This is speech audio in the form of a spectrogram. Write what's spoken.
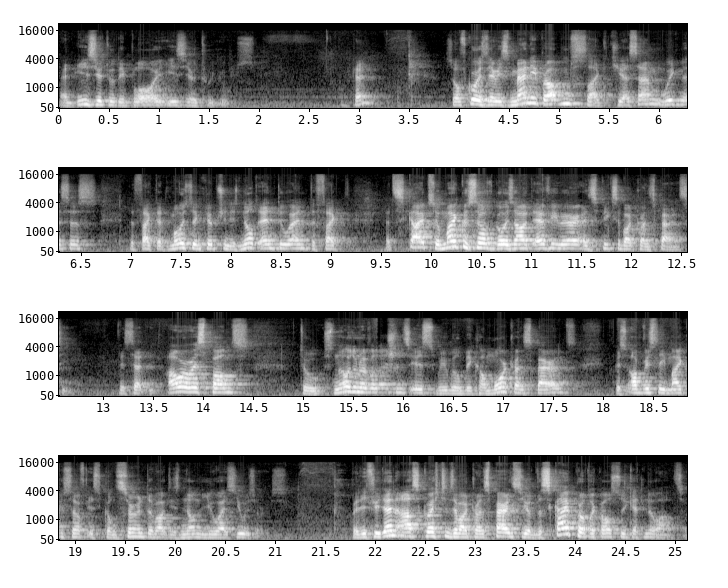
and easier to deploy, easier to use. Okay? So of course, there is many problems like GSM weaknesses, the fact that most encryption is not end-to-end, -end, the fact that Skype, so Microsoft goes out everywhere and speaks about transparency. They said our response to Snowden revelations is we will become more transparent because obviously Microsoft is concerned about these non-US users. But if you then ask questions about transparency of the Skype protocols, you get no answer.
